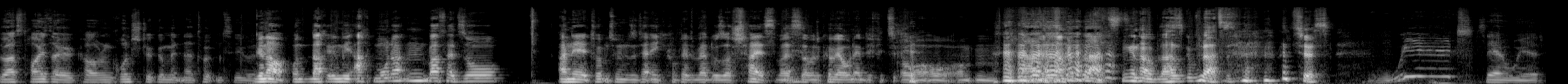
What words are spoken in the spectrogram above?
du hast Häuser gekauft und Grundstücke mit einer Tulpenzwiebel. Genau. Und nach irgendwie acht Monaten war es halt so, ah nee, Tulpenzwiebeln sind ja eigentlich komplett wertloser Scheiß, weißt du, aber die können wir ja unendlich viel, zu- oh, oh, oh, mm. geplatzt. Genau, Blase ist geplatzt. Tschüss. Weird. Sehr weird.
